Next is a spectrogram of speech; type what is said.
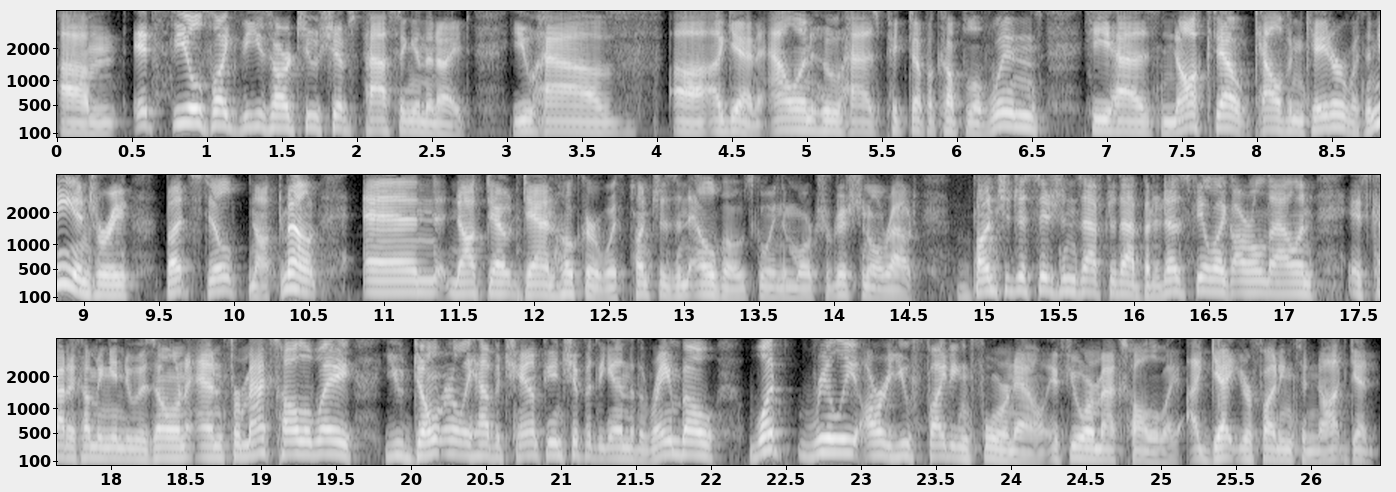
Um, it feels like these are two ships passing in the night. You have uh, again, Allen, who has picked up a couple of wins, he has knocked out Calvin Kattar with a knee injury, but still knocked him out, and knocked out Dan Hooker with punches and elbows, going the more traditional route. Bunch of decisions after that, but it does feel like Arnold Allen is kind of coming into his own. And for Max Holloway, you don't really have a championship at the end of the rainbow. What really are you fighting for now if you are Max Holloway? I get you're fighting to not get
